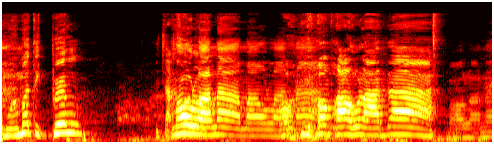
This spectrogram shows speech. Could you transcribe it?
Muhammad Iqbal. Maulana, Maulana. Oh iya Maulana. Maulana.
